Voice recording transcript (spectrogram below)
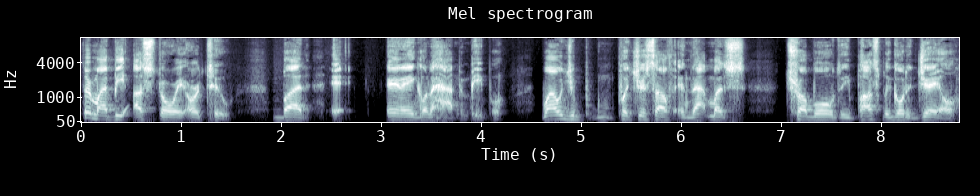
there might be a story or two, but it, it ain't to happen, people. Why would you put yourself in that much trouble to possibly go to jail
